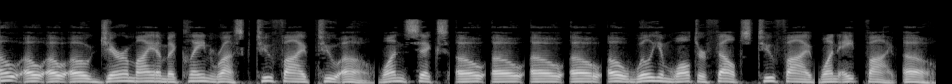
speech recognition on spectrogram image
0000 Jeremiah McLain Rusk 25-20-16-0 William Walter Phelps 25-185-0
